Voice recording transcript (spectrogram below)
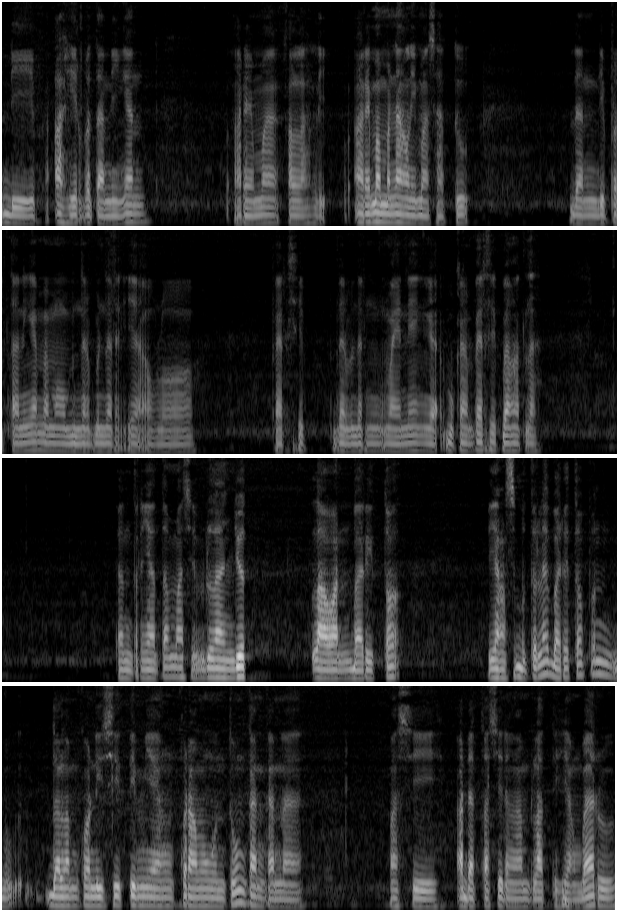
di akhir pertandingan Arema kalah Arema menang 5-1 dan di pertandingan memang benar-benar ya Allah Persib benar-benar mainnya nggak bukan Persib banget lah. Dan ternyata masih berlanjut lawan Barito yang sebetulnya Barito pun dalam kondisi tim yang kurang menguntungkan karena masih adaptasi dengan pelatih yang baru.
